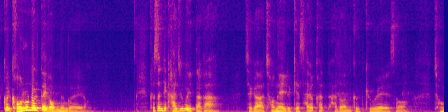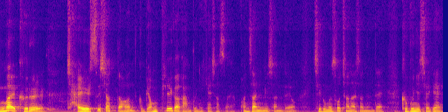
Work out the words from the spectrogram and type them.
그걸 걸어 놓을 데가 없는 거예요. 그래서 이제 가지고 있다가 제가 전에 이렇게 사역하던 그 교회에서 정말 글을 잘 쓰셨던 그 명필가가 한 분이 계셨어요. 권사님이셨는데요. 지금은 소천하셨는데 그분이 제게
